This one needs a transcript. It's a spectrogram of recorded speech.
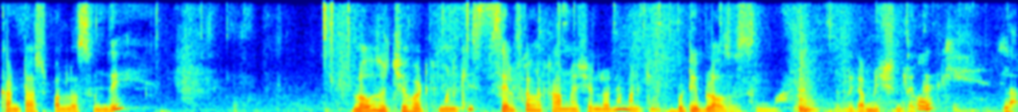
కంట్రాస్ట్ పళ్ళు వస్తుంది బ్లౌజ్ వచ్చేవాటికి మనకి సెల్ఫ్ కలర్ కాంబినేషన్లోనే మనకి బుటీ బ్లౌజ్ వస్తుంది ఓకే ఇలా.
